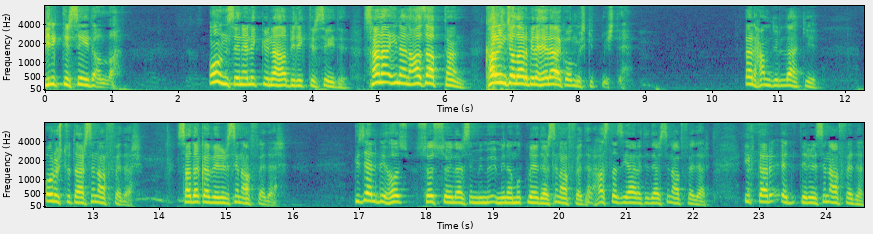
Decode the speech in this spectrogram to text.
Biriktirseydi Allah. On senelik günahı biriktirseydi, sana inen azaptan, karıncalar bile helak olmuş gitmişti. Elhamdülillah ki, oruç tutarsın affeder. Sadaka verirsin affeder. Güzel bir söz söylersin bir mümine mutlu edersin affeder. Hasta ziyaret edersin affeder. İftar ettirirsin affeder.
